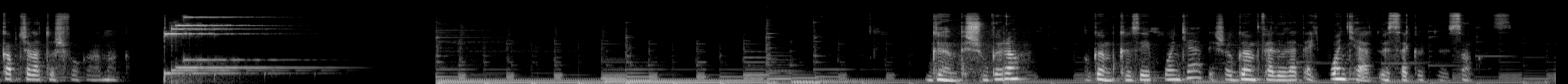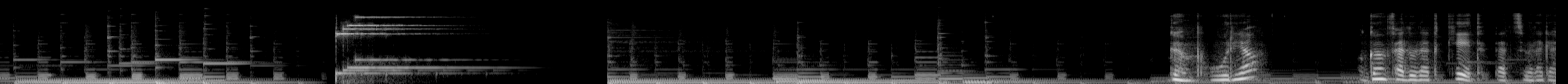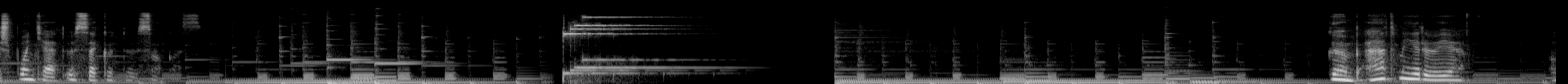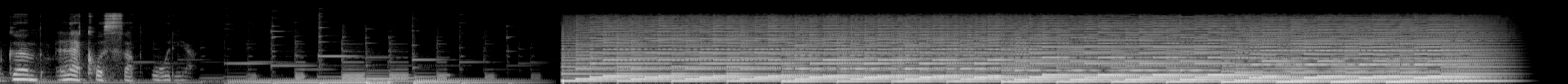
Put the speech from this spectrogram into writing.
kapcsolatos fogalmak. Gömb sugara, a gömb középpontját és a gömb felület egy pontját összekötő szakasz. Gömb húrja, a gömbfelület két tetszőleges pontját összekötő szakasz. Gömb átmérője, a gömb leghosszabb húrja. thank you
